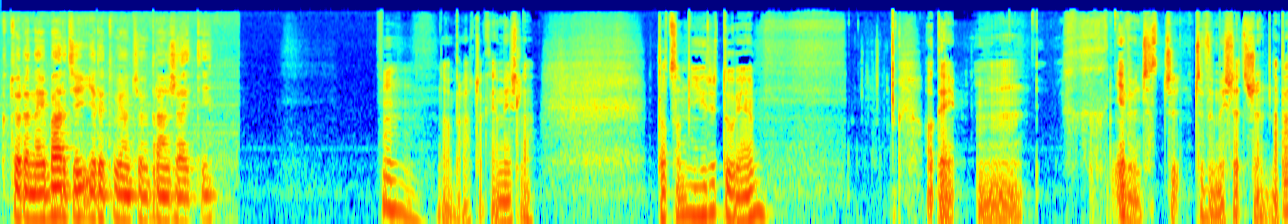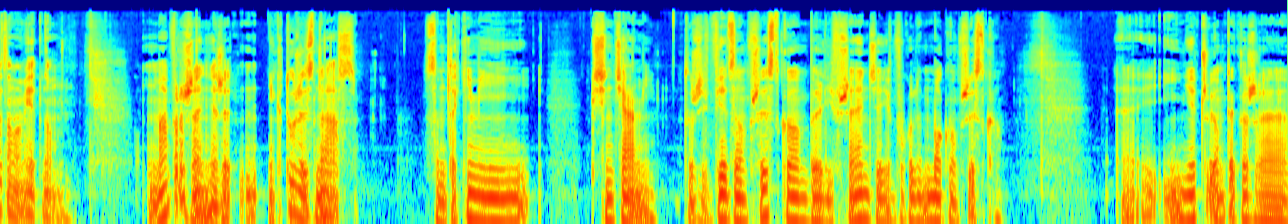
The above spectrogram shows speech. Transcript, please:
które najbardziej irytują Cię w branży IT? Hmm, dobra, czekaj, myślę. To, co mnie irytuje. Okej. Okay. Mm, nie wiem, czy, czy, czy wymyślę trzy. Na pewno mam jedną. Mam wrażenie, że niektórzy z nas są takimi księciami, którzy wiedzą wszystko, byli wszędzie i w ogóle mogą wszystko. E, I nie czują tego, że,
